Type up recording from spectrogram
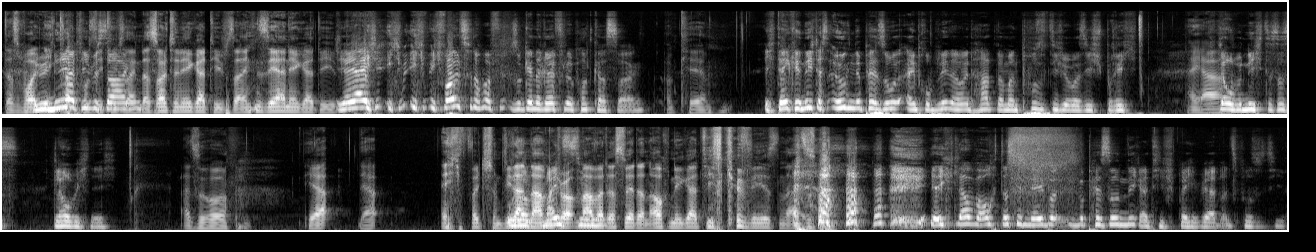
das wollte nicht grad Negatives sagen- sein. Das sollte negativ sein. Sehr negativ. Ja, ja, ich, ich, ich, ich wollte es nochmal so generell für den Podcast sagen. Okay. Ich denke nicht, dass irgendeine Person ein Problem damit hat, wenn man positiv über sie spricht. Naja. Ich glaube nicht, das ist, glaube ich nicht. Also, ja, ja. Ich wollte schon wieder Oder einen Namen droppen, aber das wäre dann auch negativ gewesen. Also, ja, ich glaube auch, dass wir mehr über, über Personen negativ sprechen werden als positiv.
